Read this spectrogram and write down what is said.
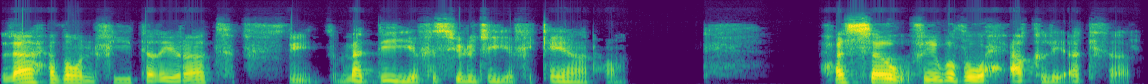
لاحظوا في تغييرات في مادية فسيولوجية في كيانهم. حسوا في وضوح عقلي أكثر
